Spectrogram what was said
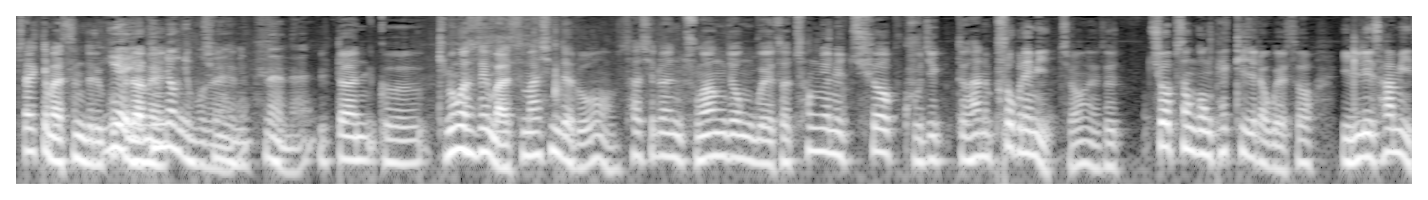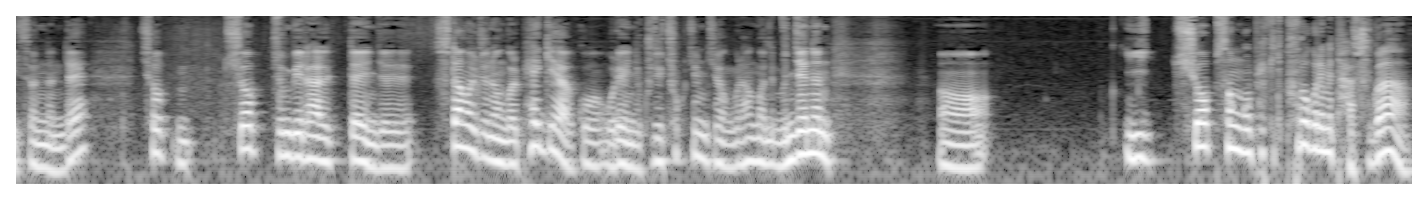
짧게 말씀드리고 예, 예, 그다음에 김정진 부소장님. 네네. 일단 그 김용건 선생님 말씀하신 대로 사실은 중앙 정부에서 청년의 취업 구직 등 하는 프로그램이 있죠. 그래서 취업 성공 패키지라고 해서 1, 2, 3이 있었는데 취업 취업 준비를 할 때 이제 수당을 주는 걸 폐기하고 올해 이제 구직 촉진 지원금을 한 건데 문제는 어 이 취업 성공 패키지 프로그램의 다수가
